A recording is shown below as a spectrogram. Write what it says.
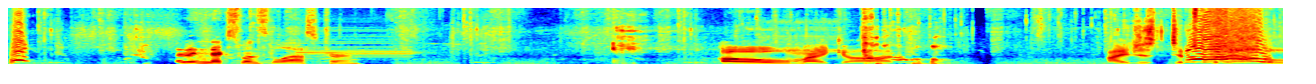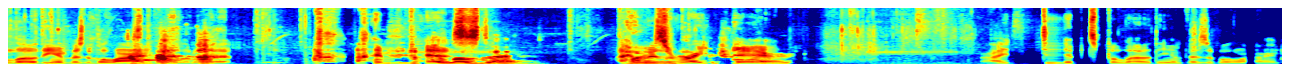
I think next one's the last turn. Oh my god. I just dipped below the invisible line by a little bit. I'm pissed. I love that. I was right there. I dipped below the invisible line.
